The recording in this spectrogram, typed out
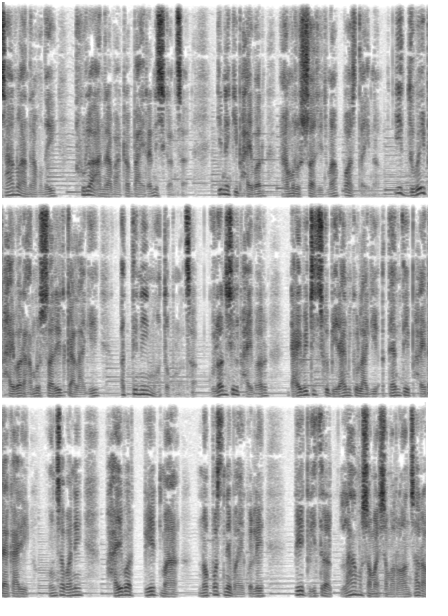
सानो आन्द्रा हुँदै ठुलो आन्द्राबाट बाहिर निस्कन्छ किनकि फाइबर हाम्रो शरीरमा पच्दैन। यी दुवै फाइबर हाम्रो शरीरका लागि अति नै महत्वपूर्ण छ। घुलनशील फाइबर डायबिटिजको बिरामीको लागि अत्यन्तै फाइदाकारी हुन्छ भने फाइबर पेटमा नपच्ने भएकोले पेटभित्र लामो समयसम्म रहन्छ र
